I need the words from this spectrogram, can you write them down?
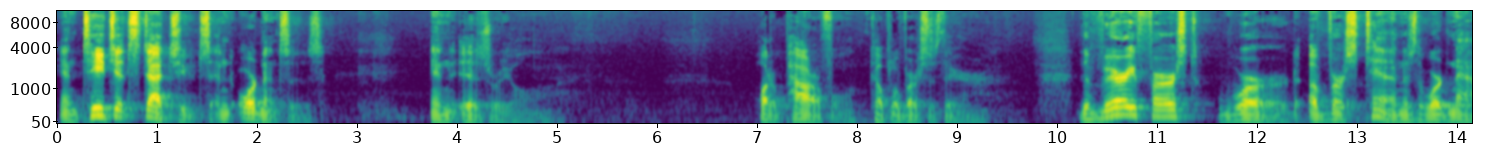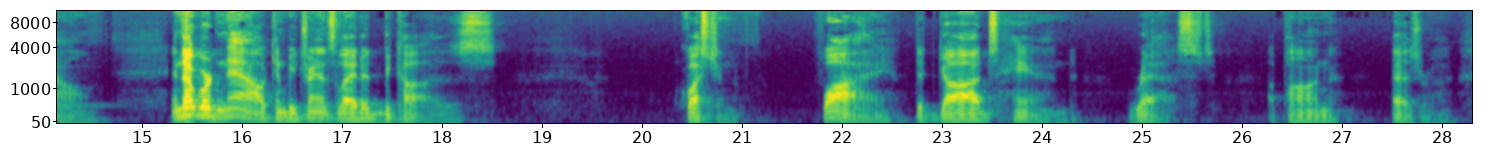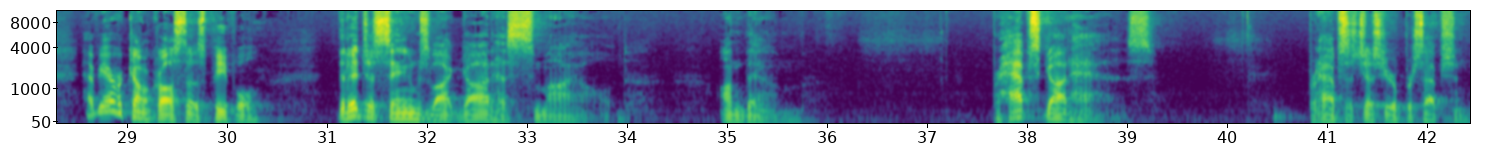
and teach its statutes and ordinances in Israel. What a powerful couple of verses there. The very first word of verse 10 is the word now. And that word now can be translated because. Question Why did God's hand rest upon Ezra. Have you ever come across those people that it just seems like God has smiled on them? Perhaps God has. Perhaps it's just your perception,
